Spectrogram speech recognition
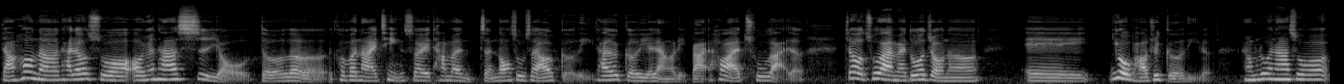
然后呢，他就说，哦，因为他室友得了 COVID nineteen，所以他们整栋宿舍要隔离，他就隔离了两个礼拜，后来出来了，结果出来没多久呢，诶，又跑去隔离了，然后我们就问他说，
